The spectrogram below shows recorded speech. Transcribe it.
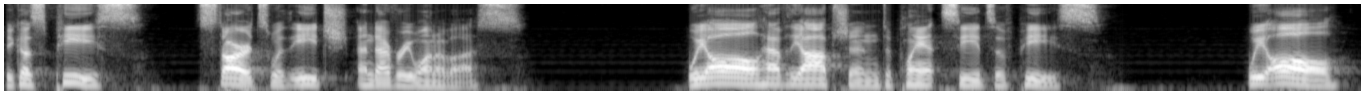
Because peace starts with each and every one of us. We all have the option to plant seeds of peace. We all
